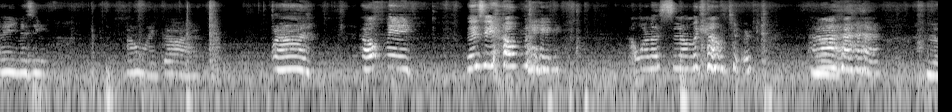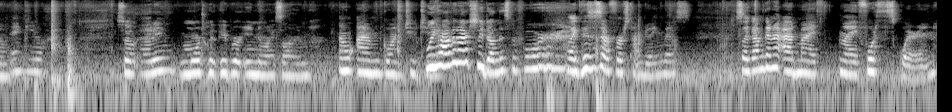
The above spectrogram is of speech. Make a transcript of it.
Mean, Mizzy. Oh my god. Ah! Help me. Mizzy, help me. I want to sit on the counter. Ah! No. Thank you. So I'm adding more toilet paper into my slime. Oh, I'm going to too. We haven't actually done this before. like this is our first time doing this. So like I'm gonna add my my fourth square in.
